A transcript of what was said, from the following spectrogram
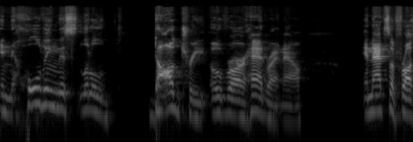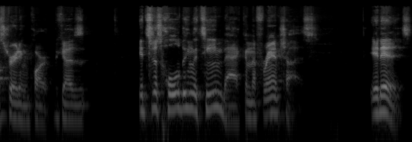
and holding this little dog treat over our head right now. And that's the frustrating part because it's just holding the team back in the franchise. It is.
